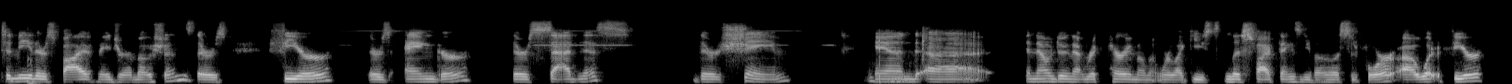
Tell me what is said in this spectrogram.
to me, there's five major emotions. There's fear, there's anger, there's sadness, there's shame. Mm-hmm. And uh, and now I'm doing that Rick Perry moment where like you list five things and you've only listed four. Uh, what fear,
